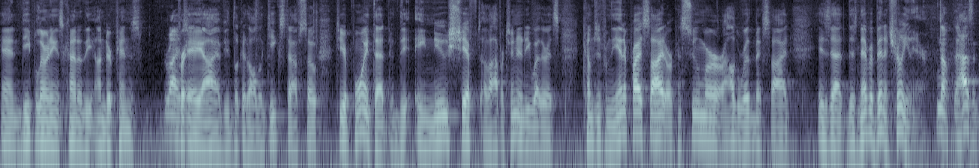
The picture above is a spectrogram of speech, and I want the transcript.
and deep learning is kind of the underpins Right. for AI. If you look at all the geek stuff, so to your point, that the, a new shift of opportunity, whether it's comes in from the enterprise side or consumer or algorithmic side, is that there's never been a trillionaire. no, there hasn't.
